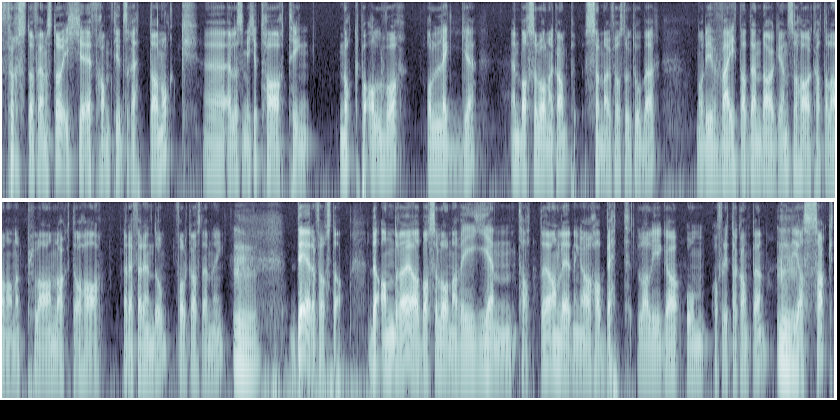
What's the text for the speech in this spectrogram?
først og fremst da ikke er framtidsretta nok, eh, eller som ikke tar ting nok på alvor og legger en Barcelona-kamp søndag 1.10 når de vet at den dagen så har katalanerne planlagt å ha referendum, folkeavstemning. Mm. Det er det første. Det andre er at Barcelona ved gjentatte anledninger har bedt La Liga om å flytte kampen. Mm. De har sagt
